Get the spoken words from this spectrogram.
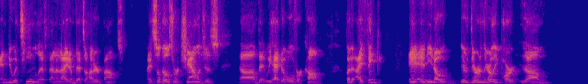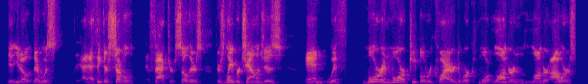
and do a team lift on an item that's 100 pounds? Right. So those were challenges um, that we had to overcome. But I think, and, and you know, they're, they're in the early part. Um, you, you know, there was, I think there's several factors. So there's there's labor challenges, and with more and more people required to work more longer and longer hours,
